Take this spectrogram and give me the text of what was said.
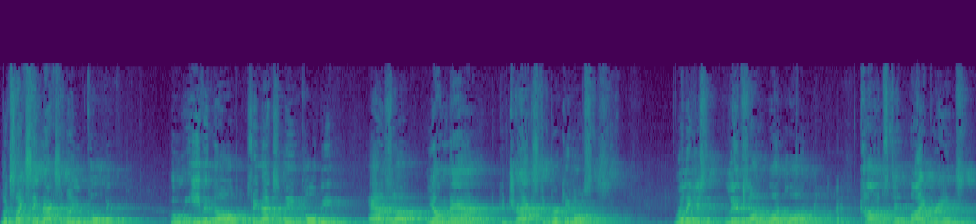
Looks like St. Maximilian Kolbe, who, even though St. Maximilian Kolbe, as a young man, contracts tuberculosis, really just lives on one lung, constant migraines,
